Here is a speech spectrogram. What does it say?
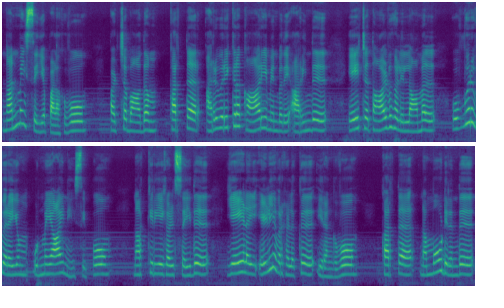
நன்மை செய்ய பழகுவோம். பட்சபாதம் கர்த்தர் அருவருக்கிற காரியம் என்பதை அறிந்து ஏற்ற தாழ்வுகள் இல்லாமல் ஒவ்வொருவரையும் உண்மையாய் நேசிப்போம். நற்கிரியைகள் செய்து ஏழை எளியவர்களுக்கு இறங்குவோம். கர்த்தர் நம்மோடிருந்து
